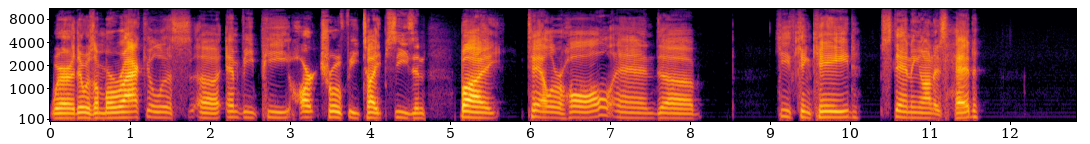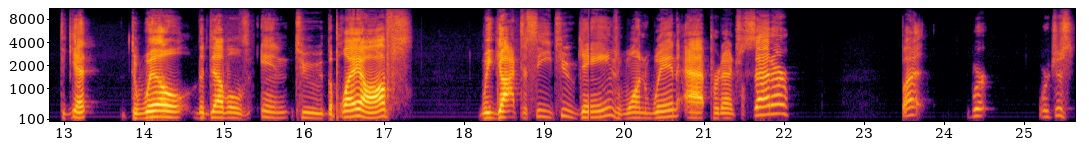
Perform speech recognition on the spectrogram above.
where there was a miraculous uh, MVP Hart Trophy type season by Taylor Hall and uh, Keith Kinkaid standing on his head to get to will the Devils into the playoffs. We got to see two games, one win at Prudential Center, but we're we're just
